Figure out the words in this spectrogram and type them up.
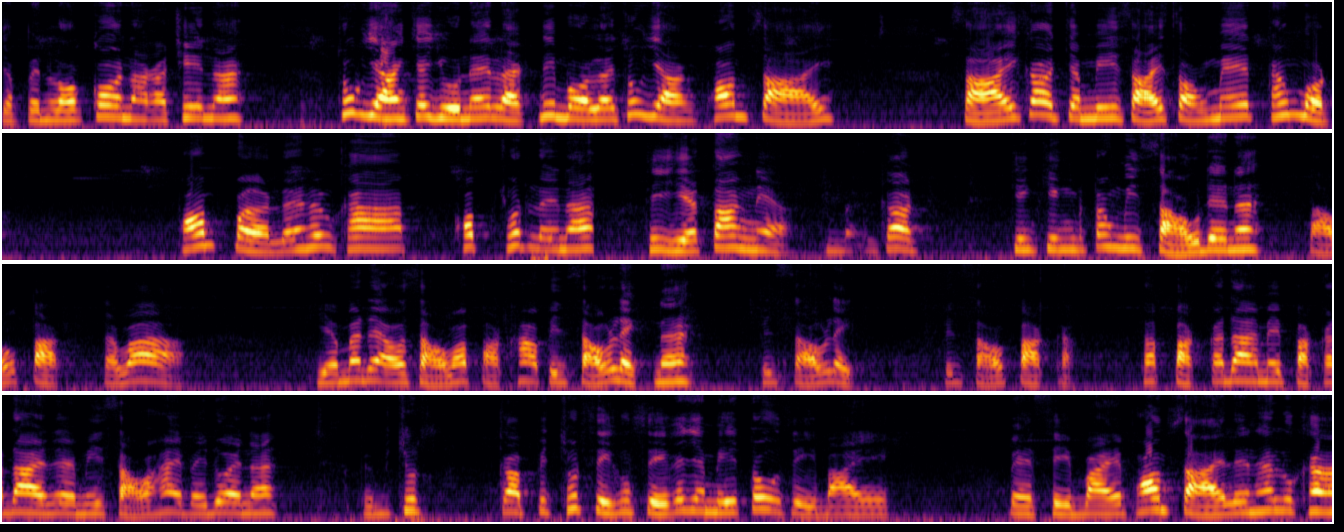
จะเป็นโลโก้นากาชินะ ทุกอย่างจะอยู่ในแหลกนี่หมดเลยทุกอย่างพร้อมสาย สายก็จะมีสาย 2 เมตรทั้งหมด พร้อมเปิดเลยนะลูกค้าครบชุดเลยนะ ที่เฮียตั้งเนี่ยก็จริง ๆ มันต้องมีเสาด้วยนะ เสาปัก แต่ว่าเฮียไม่ได้เอาเสามาปักข้าวเป็นเสาเหล็กนะ เป็นเสาเหล็ก เป็นเสาปักอะถ้าปักก็ได้ไม่ปักก็ได้จะมีเสาให้ไปด้วยนะ เป็นชุดก็เป็นชุดสีของสีก็จะมีตู้สี่ใบเป็ดสี่ใบพร้อมสายเลยนะลูกค้า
